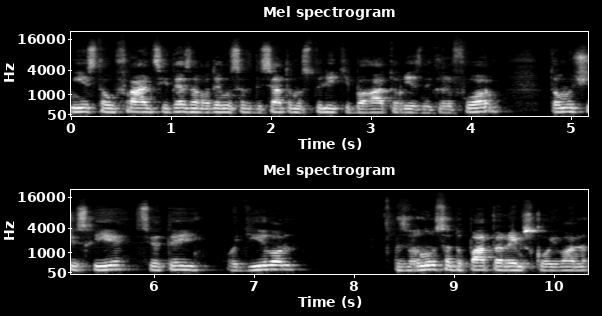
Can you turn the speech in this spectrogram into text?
міста у Франції, де зародилося в 10 столітті багато різних реформ, в тому числі святий Оділон звернувся до папи римського Івана,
